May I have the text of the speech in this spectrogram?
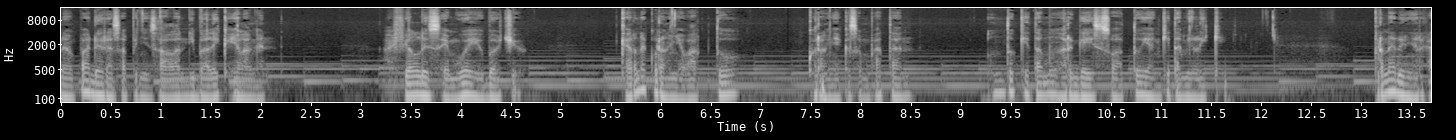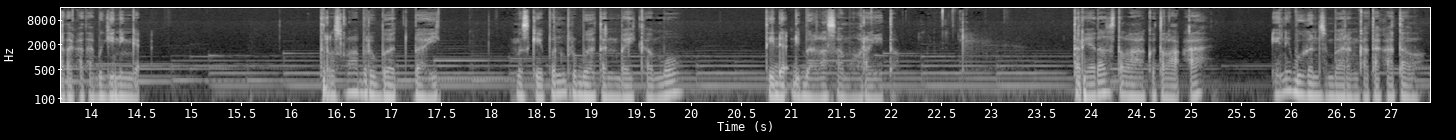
Kenapa ada rasa penyesalan di balik kehilangan? I feel the same way about you. Karena kurangnya waktu, kurangnya kesempatan untuk kita menghargai sesuatu yang kita miliki. Pernah dengar kata-kata begini nggak? Teruslah berbuat baik, meskipun perbuatan baik kamu tidak dibalas sama orang itu. Ternyata setelah aku telaah, ini bukan sembarang kata-kata loh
